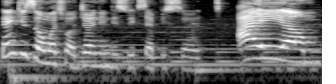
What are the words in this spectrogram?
Thank you so much for joining this week's episode. I um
